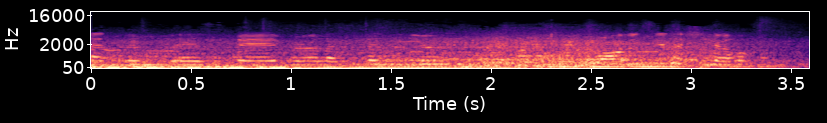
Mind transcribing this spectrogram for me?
and we missed it. We were like, let me see the show.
